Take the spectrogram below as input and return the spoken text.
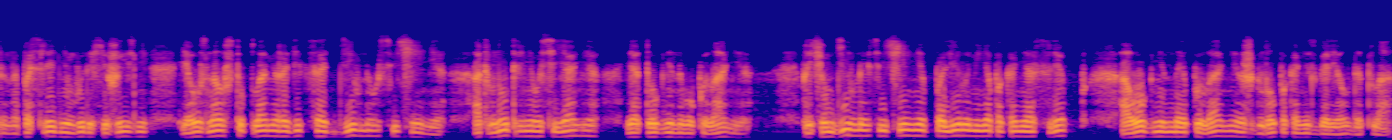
на последнем выдохе жизни, я узнал, что пламя родится от дивного свечения, от внутреннего сияния и от огненного пылания. Причем дивное свечение палило меня, пока не ослеп, а огненное пылание жгло, пока не сгорел дотла.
